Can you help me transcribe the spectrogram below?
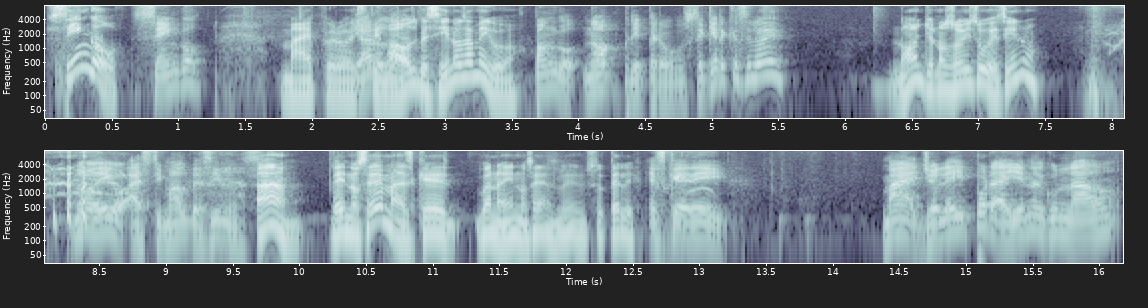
Single. Single. Mae, pero estimados lo- vecinos, amigo. Pongo. No, pero ¿usted quiere que se lo dé? No, yo no soy su vecino. No, digo, a estimados vecinos. Ah, de, no sé, mae, es que, bueno, ahí no sé, es su tele. Es que, de, mae, yo leí por ahí en algún lado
